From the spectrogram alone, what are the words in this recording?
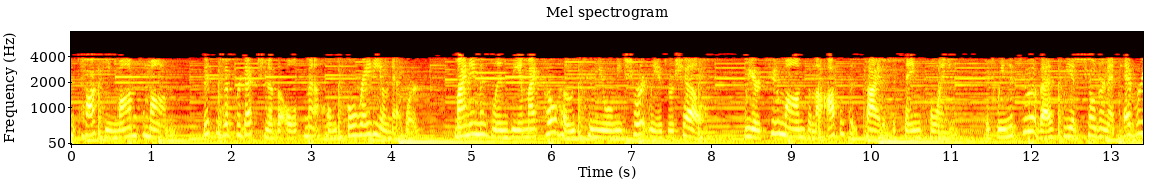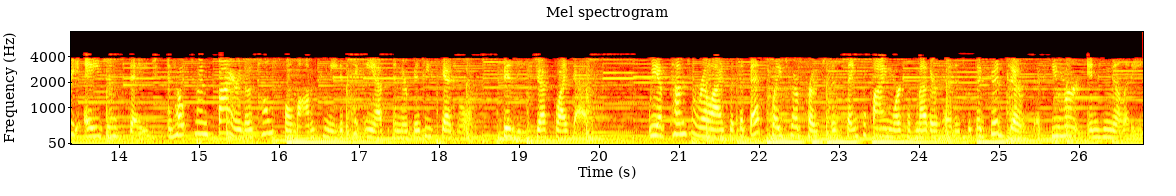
to Talking Mom to Mom. This is a production of the Ultimate Homeschool Radio Network. My name is Lindsay, and my co host, whom you will meet shortly, is Rochelle. We are two moms on the opposite side of the same coin. Between the two of us, we have children at every age and stage and hope to inspire those homeschool moms who need to pick me up in their busy schedule, busy just like us. We have come to realize that the best way to approach this sanctifying work of motherhood is with a good dose of humor and humility.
